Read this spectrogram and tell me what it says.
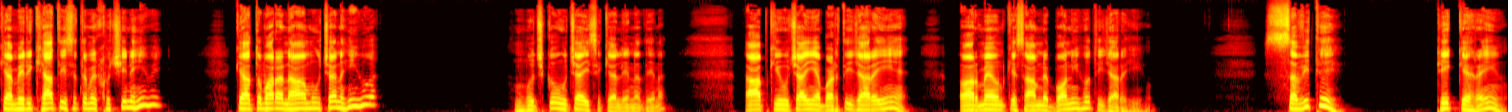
क्या मेरी ख्याति से तुम्हें खुशी नहीं हुई? क्या तुम्हारा नाम ऊँचा नहीं हुआ? मुझको ऊंचाई से क्या लेना देना? आपकी ऊंचाइयाँ बढ़ती जा रही हैं और मैं उनके सामने बौनी होती जा रही हूँ। सविते, ठीक कह रही हूँ।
